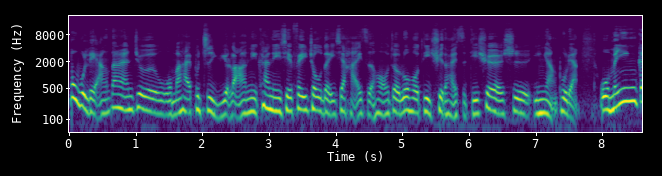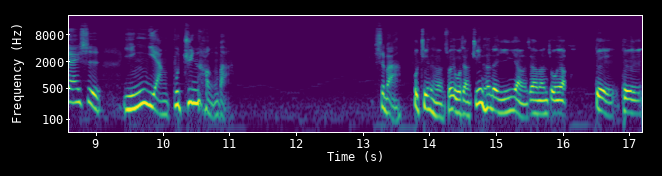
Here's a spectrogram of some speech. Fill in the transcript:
不良，当然就我们还不至于啦。你看那些非洲的一些孩子哈，这落后地区的孩子，的确是营养不良。我们应该是营养不均衡吧？是吧？不均衡，所以我想均衡的营养相当重要。对对，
